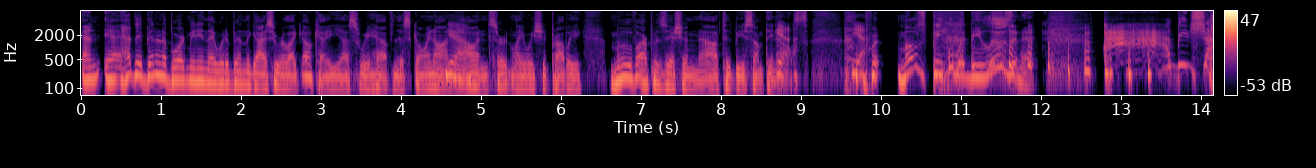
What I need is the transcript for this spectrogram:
and had they been in a board meeting they would have been the guys who were like okay yes we have this going on Yeah. now and certainly we should probably move our position now to be something Yeah. else Yeah. most people would be losing it ah, I'm being shot.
